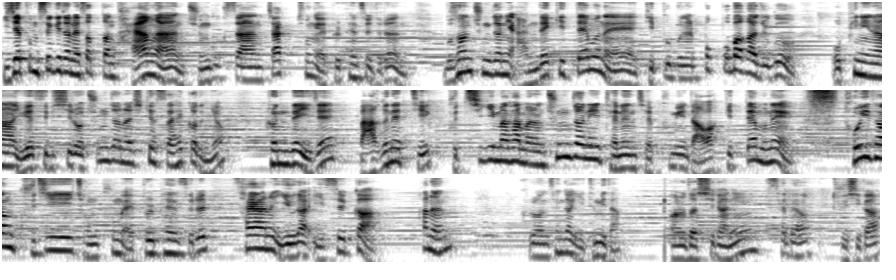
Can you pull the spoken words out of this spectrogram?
이 제품 쓰기 전에 썼던 다양한 중국산 짝퉁 애플 펜슬들은 무선 충전이 안 됐기 때문에 뒷부분을 뽁 뽑아가지고 오핀이나 USB-C로 충전을 시켰어야 했거든요. 그런데 이제 마그네틱 붙이기만 하면 충전이 되는 제품이 나왔기 때문에 더 이상 굳이 정품 애플 펜슬을 사야 하는 이유가 있을까 하는 그런 생각이 듭니다. 어느덧 시간이 새벽 2시가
